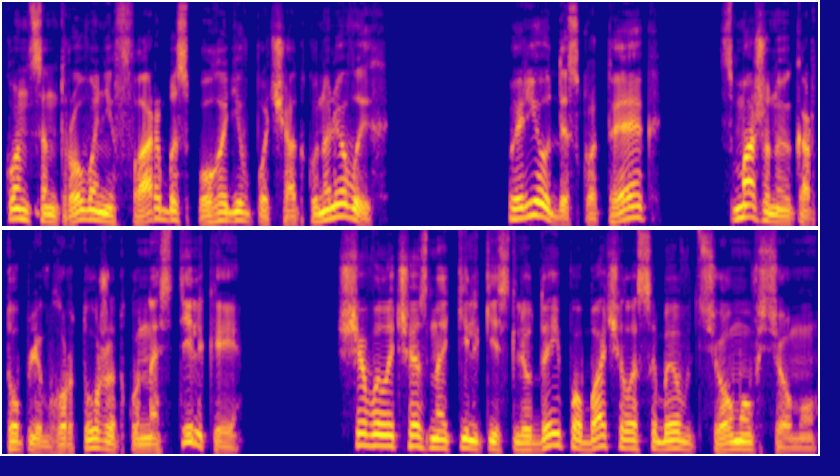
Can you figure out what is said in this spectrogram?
концентровані фарби спогадів початку нульових, період дискотек, смаженої картоплі в гуртожитку настільки, що величезна кількість людей побачила себе в цьому всьому.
